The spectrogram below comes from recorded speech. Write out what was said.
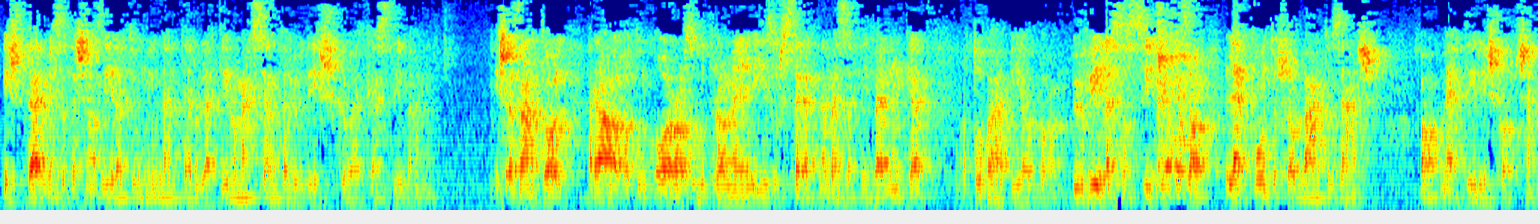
És természetesen az életünk minden területén a megszentelődés következtében. És ezáltal ráállhatunk arra az útra, amelyen Jézus szeretne vezetni bennünket a továbbiakban. Ővé lesz a szívünk, ez a legfontosabb változás a megtérés kapcsán.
